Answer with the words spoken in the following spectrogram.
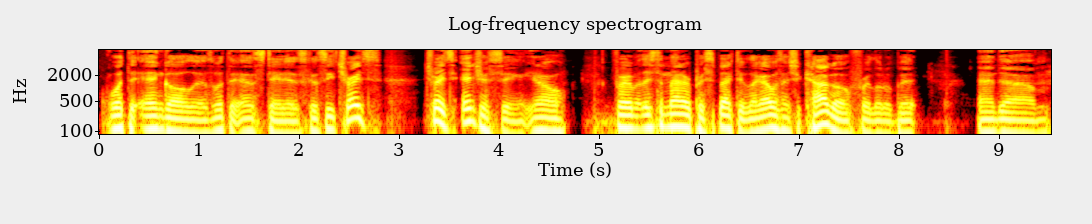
what the end goal is what the end state is because see traits traits interesting you know for it's a matter of perspective like i was in chicago for a little bit and um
